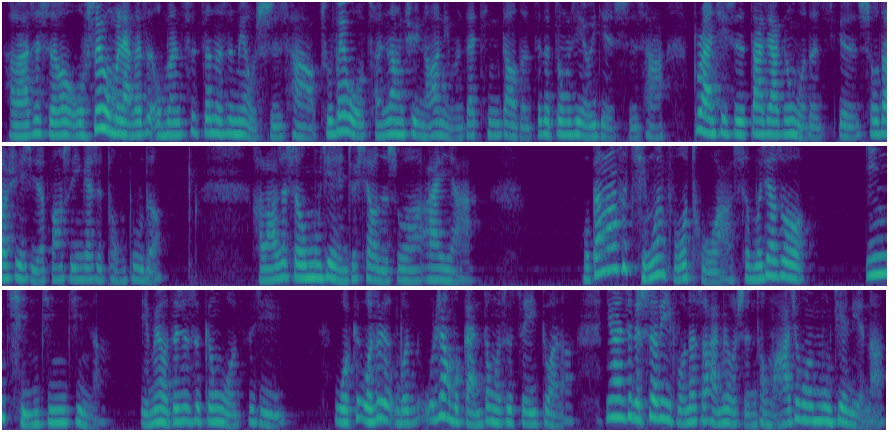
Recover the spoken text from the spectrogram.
好啦，这时候我，所以我们两个是，我们是真的是没有时差，除非我传上去，然后你们在听到的这个中间有一点时差，不然其实大家跟我的这个收到讯息的方式应该是同步的。好啦，这时候目犍连就笑着说：“哎呀，我刚刚是请问佛陀啊，什么叫做殷勤精进啊？也没有，这就是跟我自己。”我我是我让我感动的是这一段啊，因为这个舍利弗那时候还没有神通嘛，他就问木建连啊，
